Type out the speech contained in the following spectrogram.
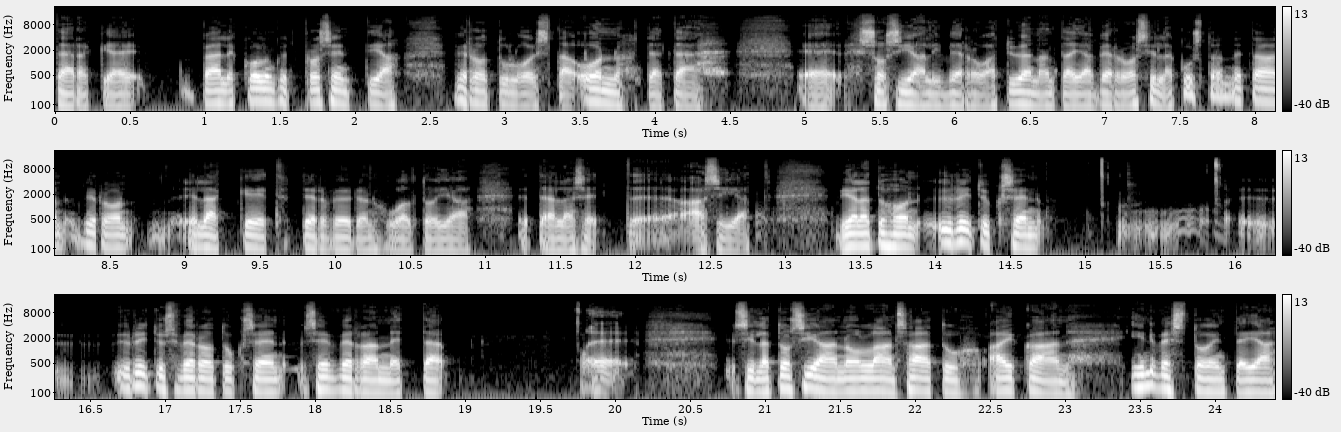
tärkeä. Päälle 30 prosenttia verotuloista on tätä eh, sosiaaliveroa, työnantajaveroa. Sillä kustannetaan Viron eläkkeet, terveydenhuolto ja tällaiset eh, asiat. Vielä tuohon yrityksen eh, yritysverotukseen sen verran, että sillä tosiaan ollaan saatu aikaan investointeja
